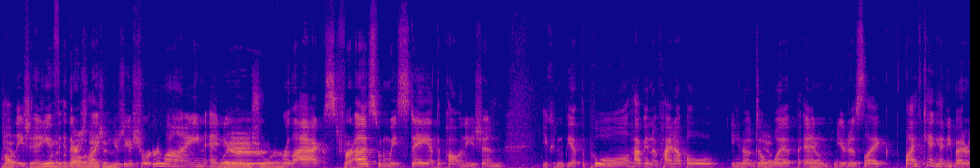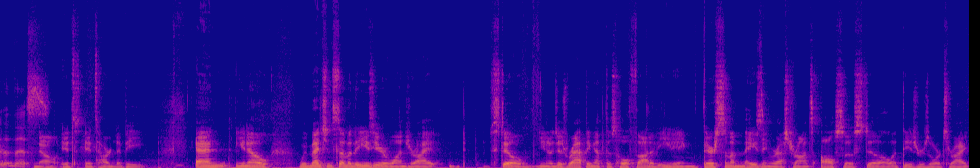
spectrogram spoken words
Polynesian, there's and you, the there's like usually a shorter line, and Way you're shorter. relaxed. For us, when we stay at the Polynesian, you can be at the pool having a pineapple, you know, Dole Yep. Whip, and you're just like, life can't get any better than this. No, it's it's hard to beat. And you know, we mentioned some of the easier ones, right? Still, you know, just wrapping up this whole thought of eating. There's some amazing restaurants also still at these resorts, right?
